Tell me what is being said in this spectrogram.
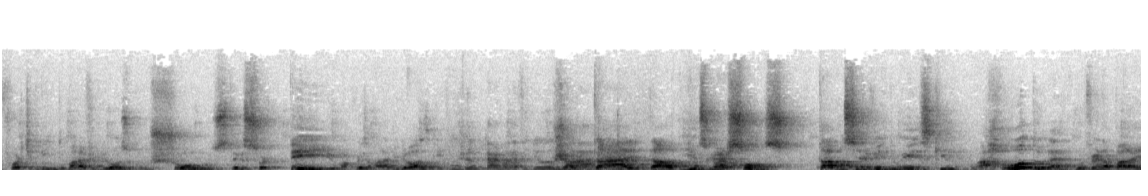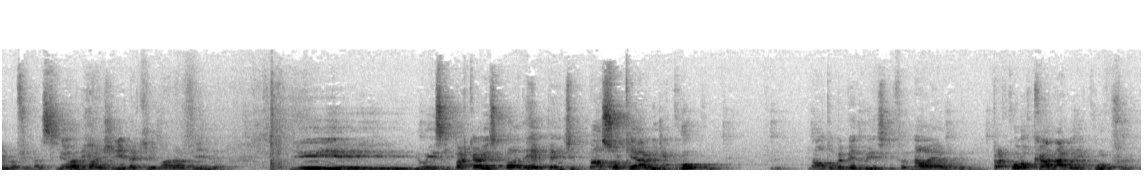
Um forte lindo, maravilhoso, com shows, teve sorteio, uma coisa maravilhosa. Teve um jantar maravilhoso. Um jantar lá, e tal. E os garçons estavam servindo uísque a rodo, né? O governo da Paraíba financiando, imagina que maravilha. E, o uísque para cá, uísque para lá, de repente passou aqui água de coco. Não, estou bebendo uísque. Não, é para colocar na água de coco. Falei,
